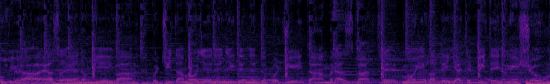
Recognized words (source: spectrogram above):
Uh, Ubíhá a já se jenom dívám. Počítám hodiny, nikdy nedopočítám. Raz, dva, tři, v mojí hlavě já tě vítej na mý show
